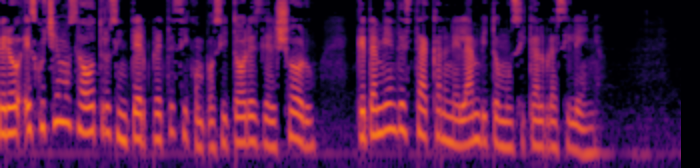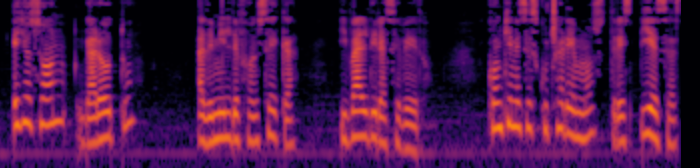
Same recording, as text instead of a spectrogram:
Pero escuchemos a otros intérpretes y compositores del choro que también destacan en el ámbito musical brasileño. Ellos son Garoto, Ademil de Fonseca y Valdir Acevedo, con quienes escucharemos tres piezas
